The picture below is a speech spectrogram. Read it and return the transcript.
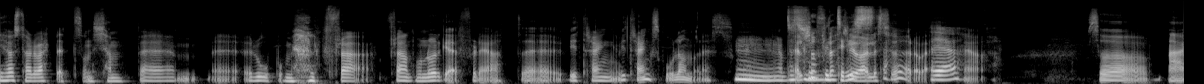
I høst har det vært et sånn kjemperop om hjelp fra, fra Nord-Norge, fordi at eh, vi trenger treng skolene våre. Mm, er Ellers så flytter flytter jo alle sørover. Ja. Så nei,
